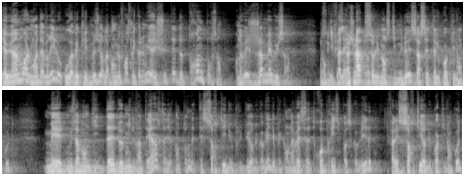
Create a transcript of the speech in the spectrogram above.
il y a eu un mois, le mois d'avril, où avec les mesures de la Banque de France, l'économie avait chuté de 30%. On n'avait jamais vu ça. Donc il fallait majeure, ouais. absolument stimuler, ça c'était le quoi qu'il en coûte. Mais nous avons dit dès 2021, c'est-à-dire quand on était sorti du plus dur du Covid et puis qu'on avait cette reprise post-Covid, fallait sortir du quoi qu'il en coûte,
